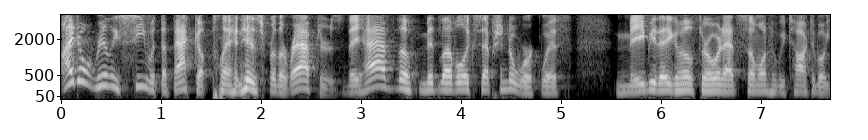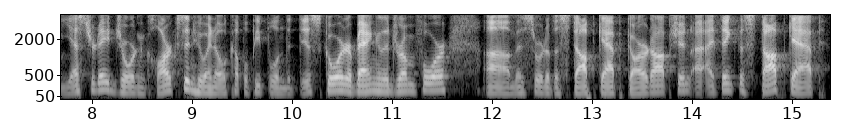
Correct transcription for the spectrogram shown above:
I don't really see what the backup plan is for the Raptors. They have the mid level exception to work with. Maybe they go throw it at someone who we talked about yesterday, Jordan Clarkson, who I know a couple people in the Discord are banging the drum for um, as sort of a stopgap guard option. I, I think the stopgap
